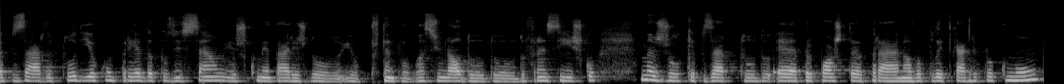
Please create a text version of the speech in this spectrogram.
apesar de tudo, e eu compreendo a posição e os comentários do, o, portanto, racional do, do, do, Francisco, mas julgo que, apesar de tudo, a proposta para a nova política agrícola comum,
